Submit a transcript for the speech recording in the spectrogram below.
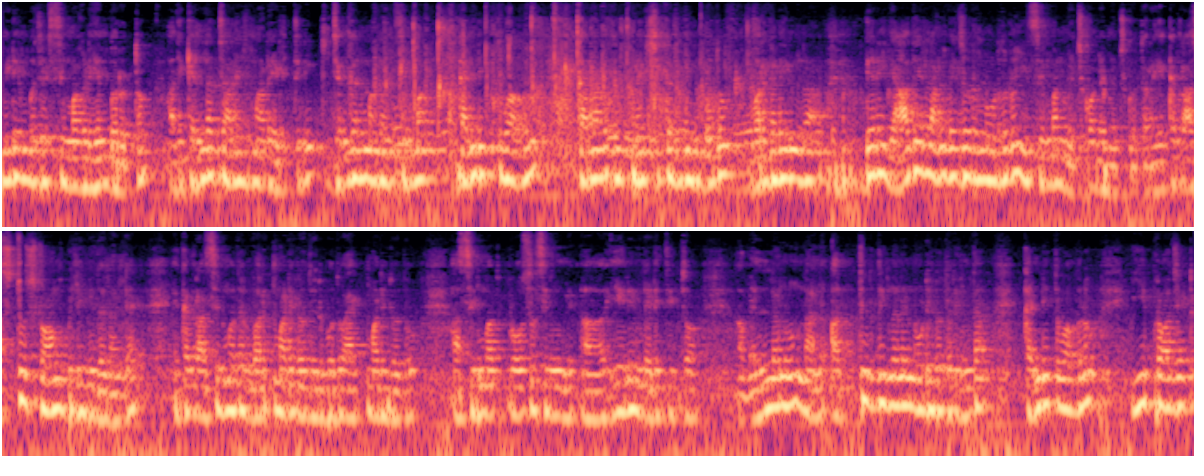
ಮೀಡಿಯಂ ಬಜೆಟ್ ಸಿನಿಮಾಗಳು ಏನು ಬರುತ್ತೋ ಅದಕ್ಕೆಲ್ಲ ಚಾಲೆಂಜ್ ಮಾಡಿ ಹೇಳ್ತೀನಿ ಜಂಗಲ್ ಮಗನ್ ಸಿನಿಮಾ ಖಂಡಿತವಾಗಲೂ ಕರ್ನಾಟಕದ ಪ್ರೇಕ್ಷಕರಿಗೆ ಇರ್ಬೋದು ಹೊರಗಡೆಯಿಂದ ಬೇರೆ ಯಾವುದೇ ಲ್ಯಾಂಗ್ವೇಜ್ ಅವ್ರು ನೋಡಿದ್ರು ಈ ಸಿನಿಮಾನ ಮೆಚ್ಕೊಂಡೇ ಮೆಚ್ಕೋತಾರೆ. ಯಾಕಂದ್ರೆ ಅಷ್ಟು ಸ್ಟ್ರಾಂಗ್ ಬಿಲೀವ್ ಇದೆ ನನಗೆ ಯಾಕಂದ್ರೆ ಆ ಸಿನಿಮಾದಲ್ಲಿ ವರ್ಕ್ ಮಾಡಿರೋದು ಇರ್ಬೋದು ಆ್ಯಕ್ಟ್ ಮಾಡಿರೋದು, ಆ ಸಿನಿಮಾದ ಪ್ರೋಸೆಸಿಂಗ್ ಏನೇನು ನಡೀತಿತ್ತೋ ಅವೆಲ್ಲನೂ ನಾನು ಹತ್ತಿರದಿಂದನೇ ನೋಡಿರೋದ್ರಿಂದ ಖಂಡಿತವಾಗಲೂ ಈ ಪ್ರಾಜೆಕ್ಟ್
